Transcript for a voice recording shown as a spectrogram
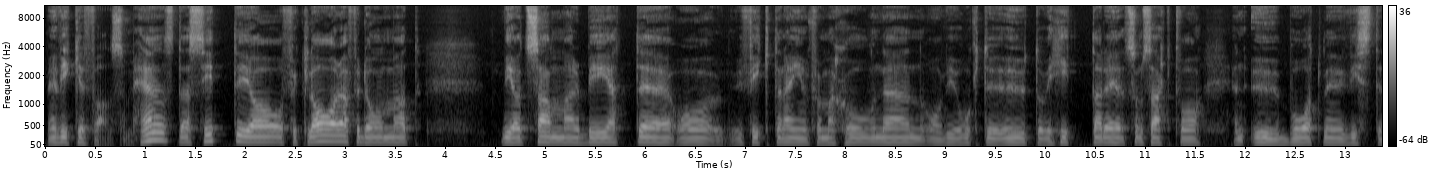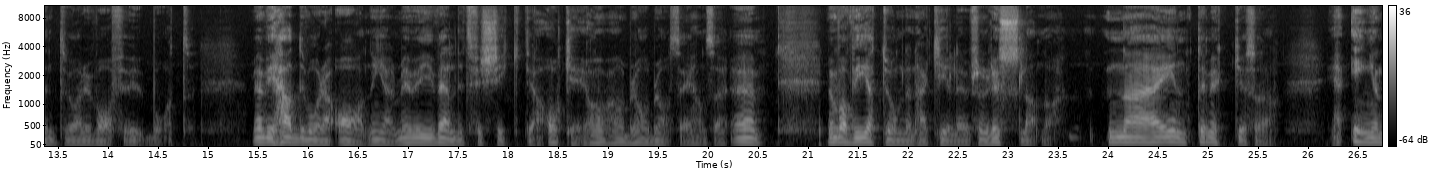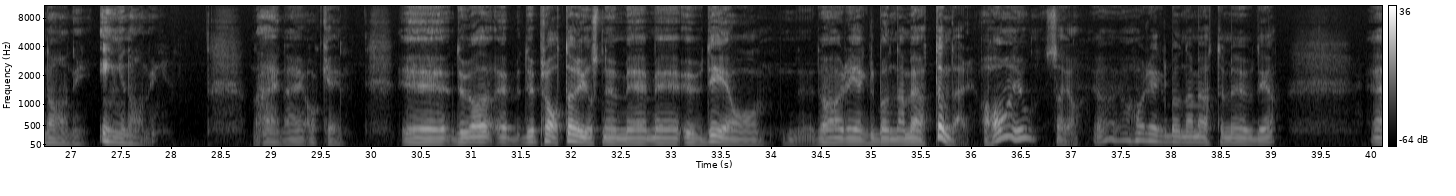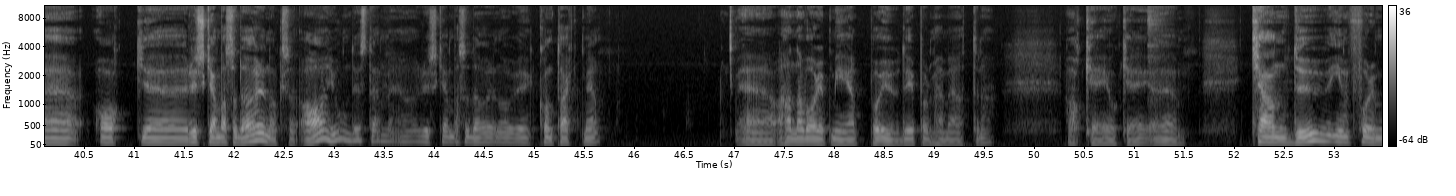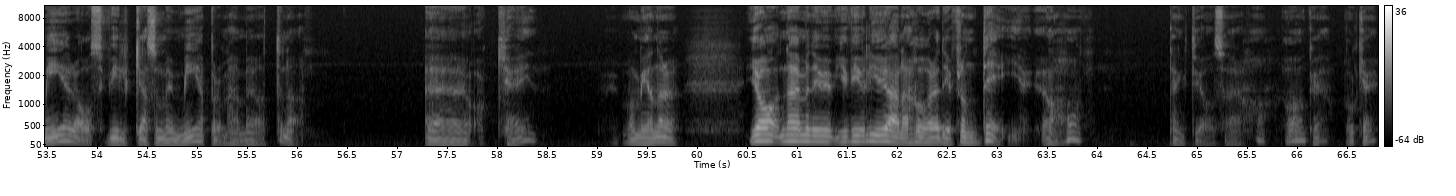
Men vilket fall som helst, där sitter jag och förklarar för dem att vi har ett samarbete och vi fick den här informationen och vi åkte ut och vi hittade som sagt var en ubåt men vi visste inte vad det var för ubåt. Men vi hade våra aningar, men vi är väldigt försiktiga. Okej, okay, ja, bra, bra, säger han så eh, men vad vet du om den här killen från Ryssland då? Nej, inte mycket, så. Jag har ingen aning, ingen aning. Nej, nej, okej. Okay. Eh, du, eh, du pratar just nu med, med UD och du har regelbundna möten där. Ja, jo, sa jag. jag. Jag har regelbundna möten med UD. Eh, och eh, ryska ambassadören också. Ja, jo, det stämmer. Ja, ryska ambassadören har vi kontakt med. Eh, han har varit med på UD på de här mötena. Okej, okej. Eh, kan du informera oss vilka som är med på de här mötena? Eh, okej. Vad menar du? Ja, nej men det, vi vill ju gärna höra det från dig. Jaha, tänkte jag så här. Jaha, ja, okej, okej.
